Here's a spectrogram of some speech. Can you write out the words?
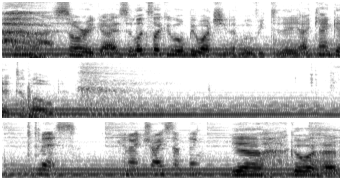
Sorry, guys. It looks like we won't be watching a movie today. I can't get it to load. Miss, Try something? Yeah, go ahead.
